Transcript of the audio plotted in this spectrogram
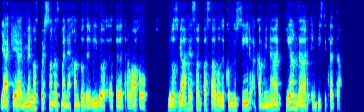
ya que hay menos personas manejando debido al teletrabajo y los viajes han pasado de conducir a caminar y andar en bicicleta.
